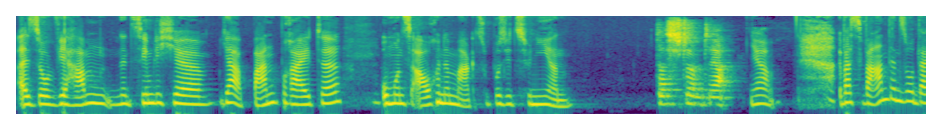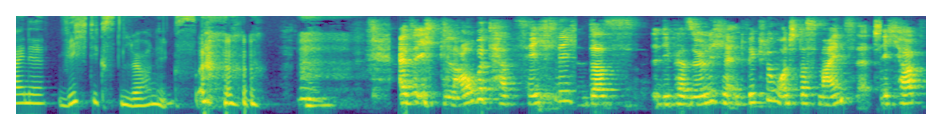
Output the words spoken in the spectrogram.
Also wir haben eine ziemliche ja, Bandbreite, um uns auch in dem Markt zu positionieren. Das stimmt, ja. Ja. Was waren denn so deine wichtigsten Learnings? Also ich glaube tatsächlich, dass die persönliche Entwicklung und das Mindset. Ich habe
